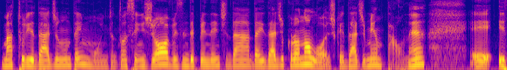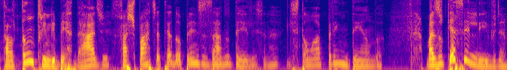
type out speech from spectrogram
maturidade não tem muito. Então, assim, jovens, independente da, da idade cronológica, idade mental, né? É, ele fala tanto em liberdade, faz parte até do aprendizado deles, né? Eles estão aprendendo. Mas o que é ser livre,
